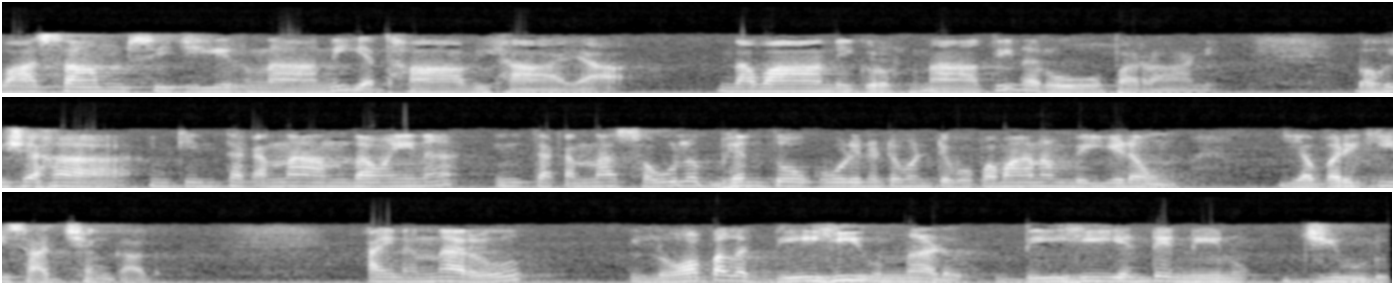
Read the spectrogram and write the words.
వాసాంసి జీర్ణాన్ని యథావిహాయ నవాని గృహ్ణాతి నరోపరాణి. బహుశ ఇంకింతకన్నా అందమైన ఇంతకన్నా సౌలభ్యంతో కూడినటువంటి ఉపమానం వెయ్యడం ఎవరికీ సాధ్యం కాదు. ఆయన అన్నారు లోపల దేహి ఉన్నాడు. దేహి అంటే నేను జీవుడు.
